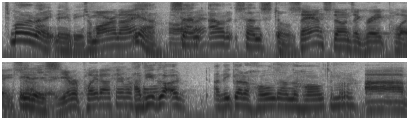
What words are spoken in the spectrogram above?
tomorrow night maybe. Tomorrow night? Yeah. Sand, right. out at Sandstone. Sandstone's a great place. It out is. There. You ever played out there before? Have you got a Have you got a hold on the hall tomorrow? Uh,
